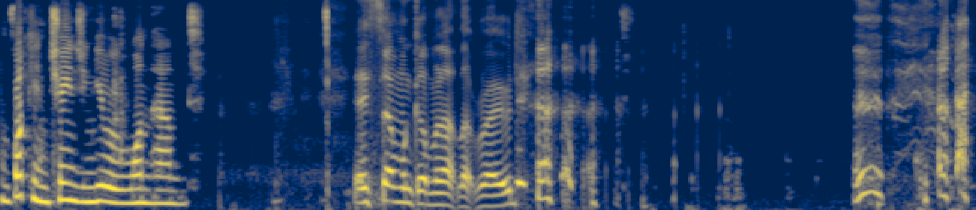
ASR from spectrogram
I'm fucking changing you with one hand. There's someone coming up that road.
